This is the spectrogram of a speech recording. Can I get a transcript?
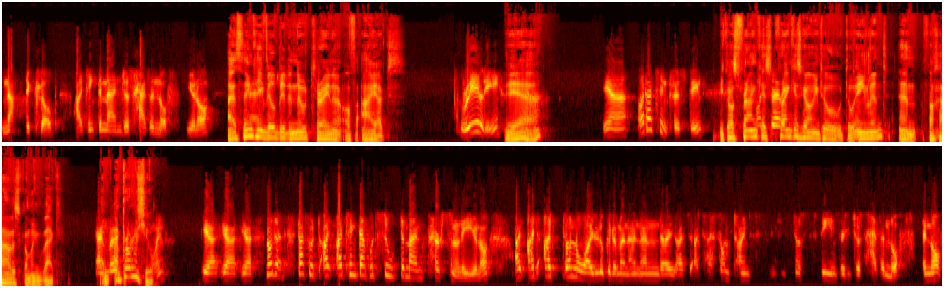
not the club. I think the man just has enough, you know. I think he will be the new trainer of Ajax. Really? Yeah, Yeah. Oh, that's interesting. because Frank But, is uh, Frank is going to, to England and Van Gaal is coming back. And I, I promise you. Going? Yeah, yeah, yeah. No, that that would I, I think that would suit the man personally. You know, I I, I don't know. I look at him and and, and I, I, I sometimes he just seems that he just has enough, enough.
